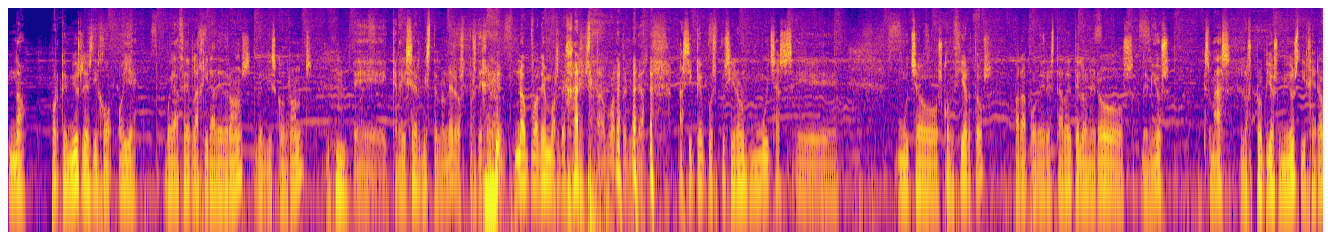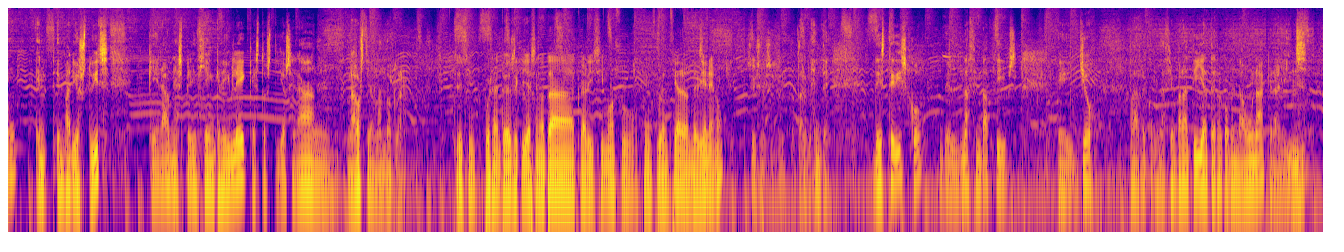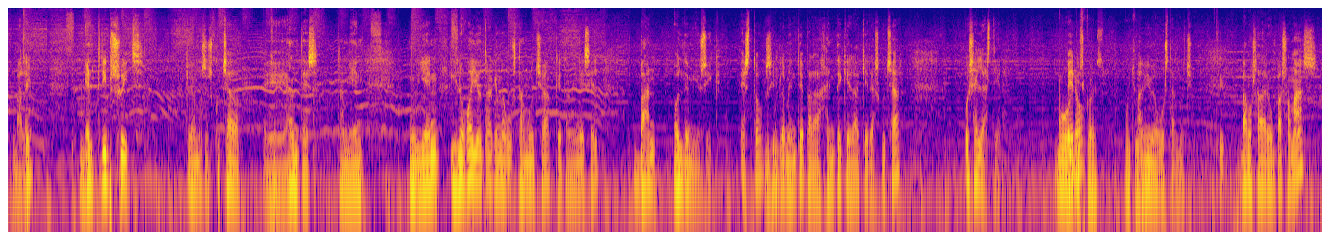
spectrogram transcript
No, porque Muse les dijo, oye, voy a hacer la gira de Drones, del disco Drones, eh, ¿queréis ser mis teloneros? Pues dije, no podemos dejar esta oportunidad. Así que pues pusieron muchas, eh, muchos conciertos para poder estar de teloneros de Muse. Es más, los propios Muse dijeron en, en varios tweets que era una experiencia increíble, que estos tíos eran la hostia hablando claro. Sí, sí. Pues entonces aquí ya se nota clarísimo su, su influencia de dónde viene, ¿no? Sí, sí, sí, sí, totalmente. De este disco, del Nothing But Thieves, eh, yo, para recomendación para ti, ya te recomiendo una, que era Leeds, ¿vale? Sí. Ujú. El Trip Switch, que lo hemos escuchado eh, antes, también muy bien. Y luego hay otra que me gusta mucho, que también es el Ban All the Music. Esto, simplemente para la gente que la quiera escuchar, pues ahí las tiene. Muy Pero disco es. Muy chulo. A mí me gustan mucho. Sí. Vamos a dar un paso más,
